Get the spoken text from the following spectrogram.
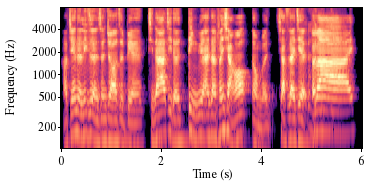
好，今天的励志人生就到这边，请大家记得订阅、按赞、分享哦。那我们下次再见，拜拜。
